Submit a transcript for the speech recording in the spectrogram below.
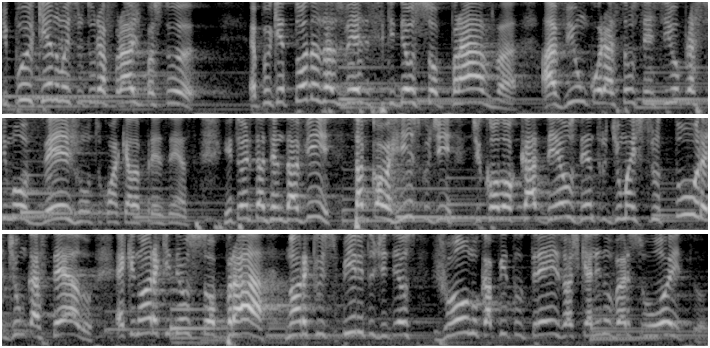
e por que numa estrutura frágil, pastor? É porque todas as vezes que Deus soprava, havia um coração sensível para se mover junto com aquela presença. Então ele está dizendo, Davi, sabe qual é o risco de, de colocar Deus dentro de uma estrutura, de um castelo? É que na hora que Deus soprar, na hora que o Espírito de Deus, João no capítulo 3, eu acho que é ali no verso 8,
